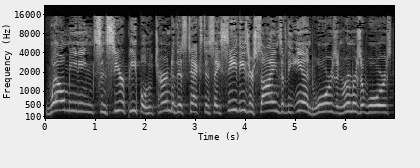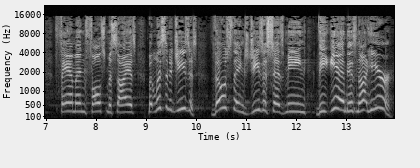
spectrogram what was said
well meaning, sincere people who turn to this text and say, See, these are signs of the end wars and rumors of wars, famine, false messiahs. But listen to Jesus. Those things, Jesus says, mean the end is not here.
